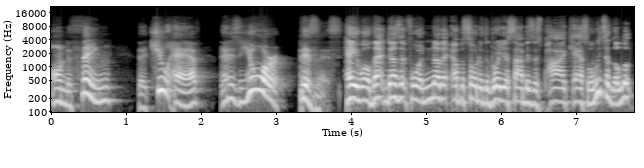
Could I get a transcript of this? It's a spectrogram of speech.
on the thing that you have that is your business. Hey, well, that does it for another episode of the Grow Your Side Business podcast where we took a look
